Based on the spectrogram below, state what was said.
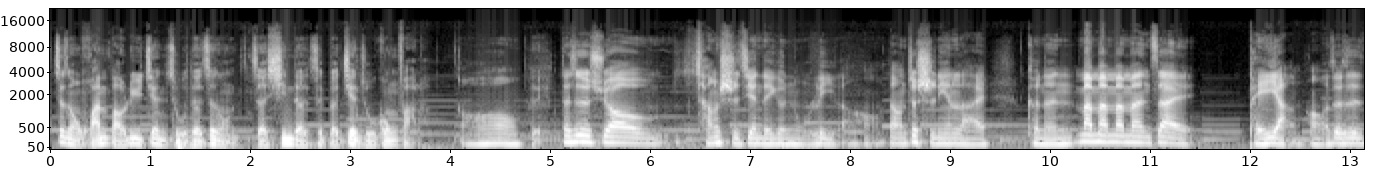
这种环保绿建筑的这种这新的这个建筑工法了。哦，对，但是需要长时间的一个努力了哈。当然，这十年来可能慢慢慢慢在培养哈，这是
